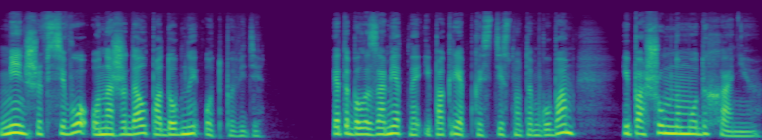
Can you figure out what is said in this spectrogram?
Меньше всего он ожидал подобной отповеди. Это было заметно и по крепко стиснутым губам, и по шумному дыханию.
